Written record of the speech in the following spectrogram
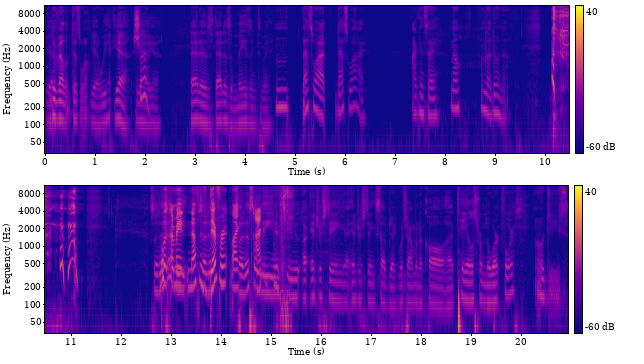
Yeah. developed as well. Yeah, we yeah, Sure. yeah, yeah. That is that is amazing to me. Mm-hmm. That's why. That's why I can say no. I'm not doing that. So Well, I mean, lead- nothing's so thi- different. Like so this will lead into an interesting, uh, interesting subject, which I'm going to call uh, "Tales from the Workforce." Oh, jeez.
